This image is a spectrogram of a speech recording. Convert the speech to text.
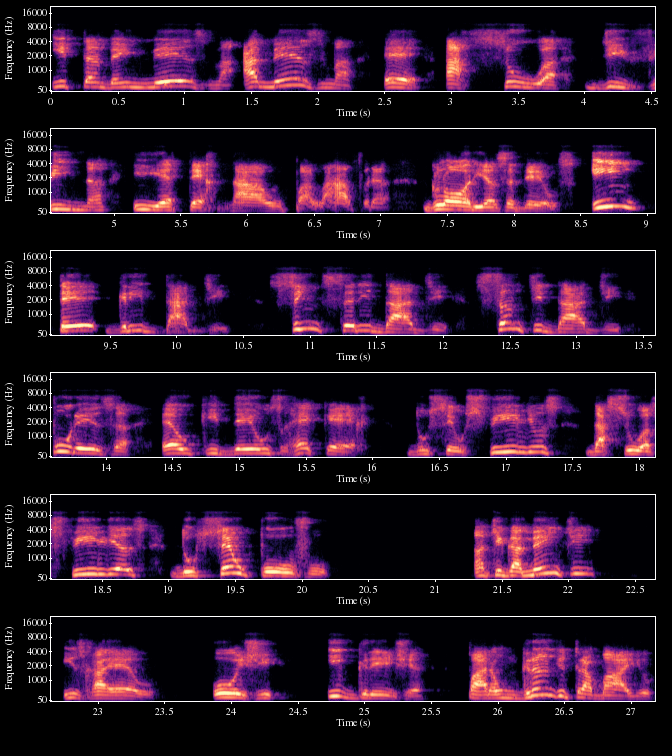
e também mesma, a mesma é a sua divina e eternal palavra. Glórias a Deus. Integridade, sinceridade, santidade, pureza é o que Deus requer dos seus filhos, das suas filhas, do seu povo. Antigamente, Israel, hoje, igreja para um grande trabalho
